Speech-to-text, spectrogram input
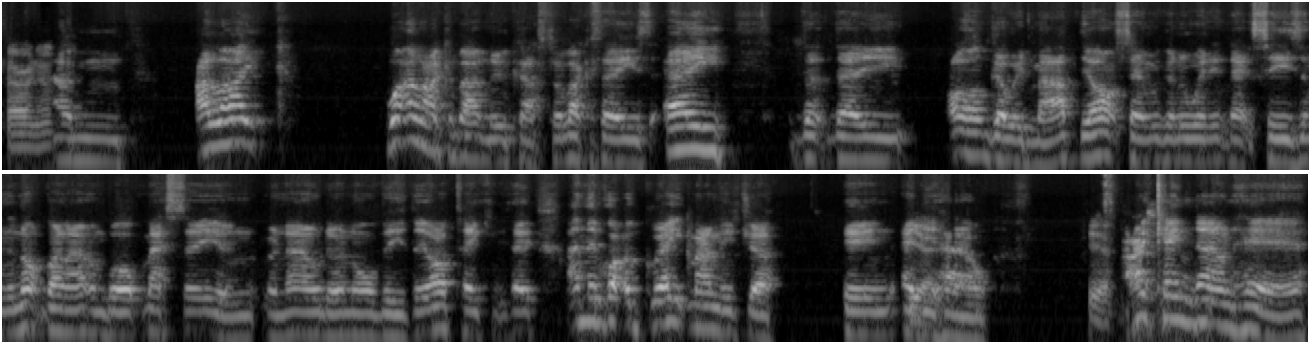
fair enough. Um, I like what I like about Newcastle. Like I say, is a that they aren't going mad. They aren't saying we're going to win it next season. They're not going out and bought Messi and Ronaldo and all these. They are taking it, and they've got a great manager in Eddie Yeah. Howe. Yeah, I came down here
